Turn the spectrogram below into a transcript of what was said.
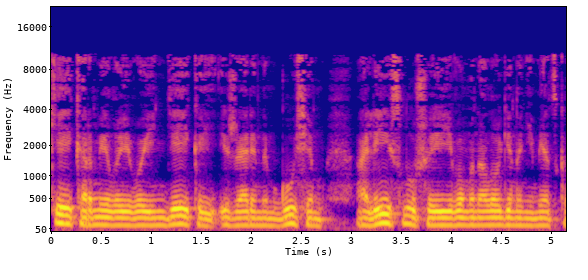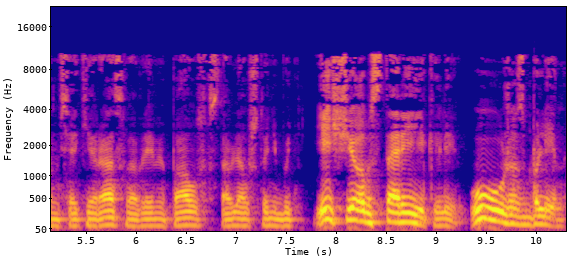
Кей кормила его индейкой и жареным гусем, а Ли, слушая его монологи на немецком всякий раз во время пауз, вставлял что-нибудь «Еще б, старик!» или «Ужас, блин!».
